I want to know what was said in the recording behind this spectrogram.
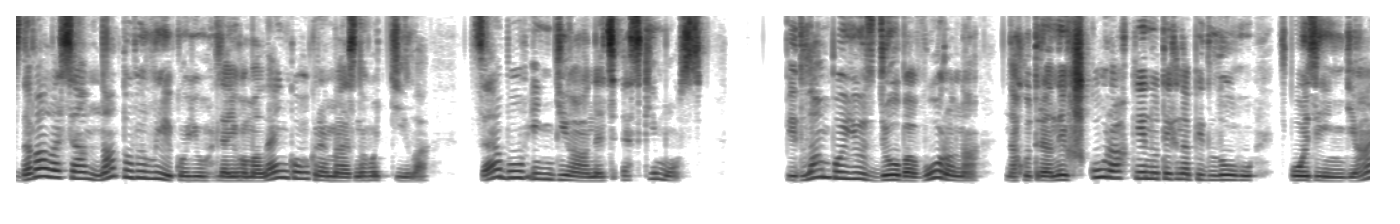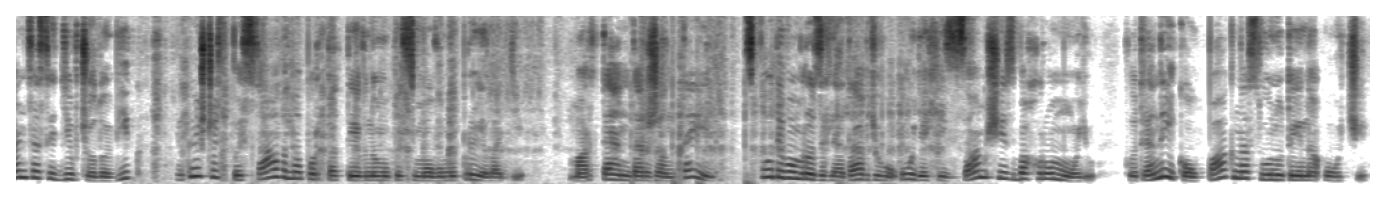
здавалася надто великою для його маленького кремезного тіла. Це був індіанець Ескімос. Під лампою з дзьоба ворона на хутряних шкурах, кинутих на підлогу, в позі індіанця сидів чоловік, який щось писав на портативному письмовому приладі. Мартен Даржантейль з подивом розглядав його одяг із замші з бахромою, хутряний ковпак насунутий на очі.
